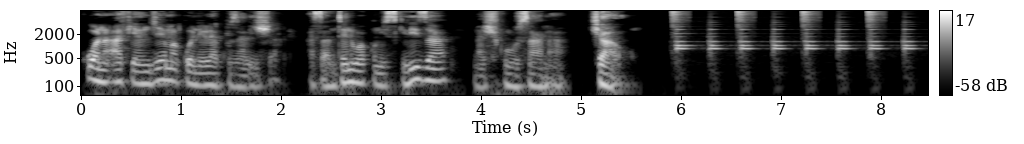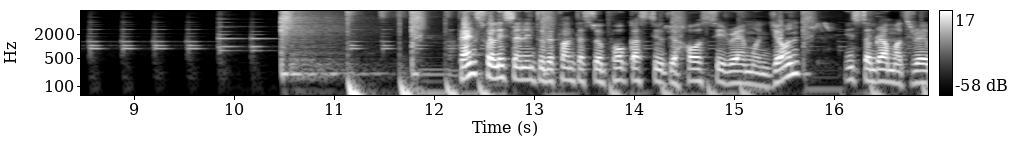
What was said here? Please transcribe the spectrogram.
kuwa na afya njema, kuendelea kuzalisha. Asanteni kwa kunisikiliza, nashukuru sana. Chao. Thanks for listening to the Fantasy Web Podcast with your host Raymond John, Instagram at Ray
